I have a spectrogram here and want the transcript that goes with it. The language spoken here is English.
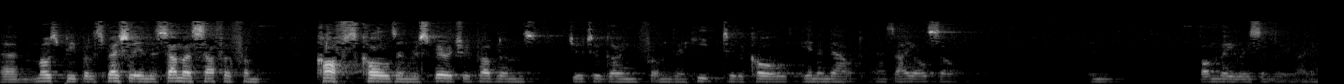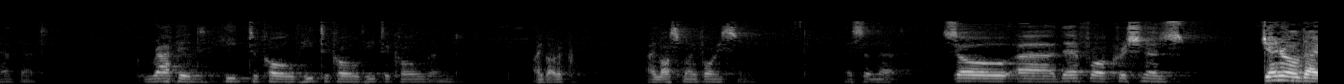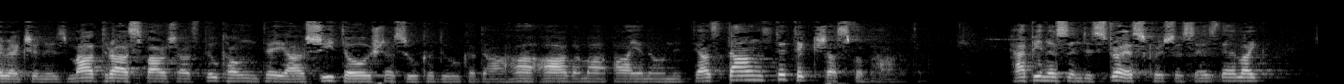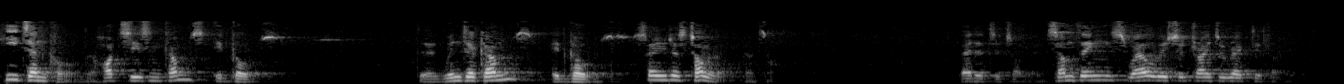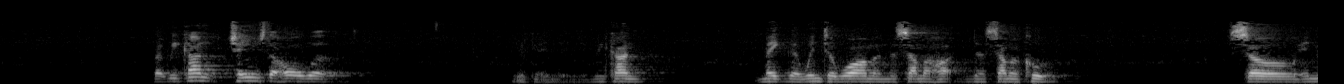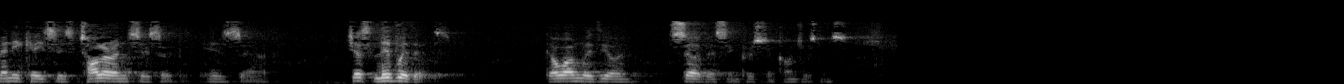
Uh, most people, especially in the summer, suffer from coughs, colds, and respiratory problems due to going from the heat to the cold, in and out, as I also. In Bombay recently, I had that rapid heat to cold, heat to cold, heat to cold, and I got a, I lost my voice, this and that. So, uh, therefore, Krishna's general direction is matra sparshastu kaunteya shitoshna sukha daha agama payano nityastang stitikshasva. Happiness and distress, Krishna says, they're like heat and cold. The hot season comes, it goes. The winter comes, it goes. So you just tolerate. Better to tolerate. Some things, well, we should try to rectify. But we can't change the whole world. We can't make the winter warm and the summer hot, the summer cool. So in many cases, tolerance is, is uh, just live with it. Go on with your service in Krishna consciousness.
